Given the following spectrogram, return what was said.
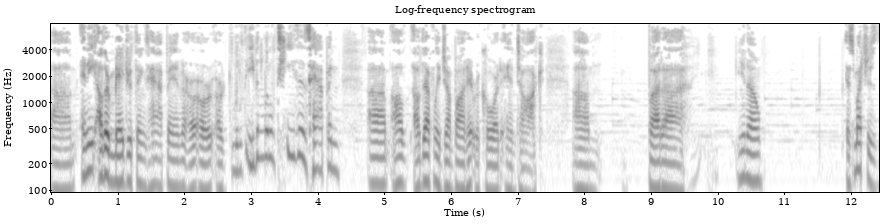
Um, any other major things happen, or, or, or little, even little teases happen, um, I'll I'll definitely jump on, hit record, and talk. Um, but uh, you know, as much as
